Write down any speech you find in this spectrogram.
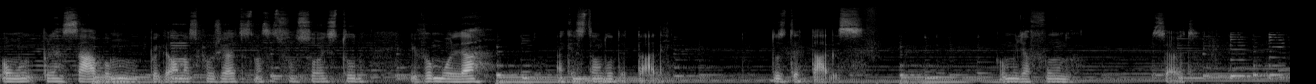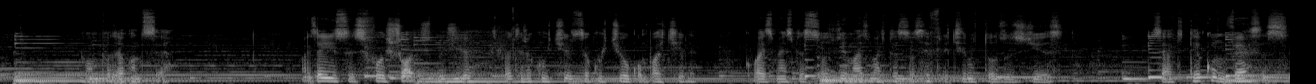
Vamos pensar, vamos pegar os nossos projetos, nossas funções, tudo e vamos olhar a questão do detalhe, dos detalhes. Vamos ir a fundo, certo? Vamos fazer acontecer. Mas é isso, esse foi o shot do dia. Espero que tenha curtido. Se você curtiu, compartilha com mais e mais pessoas, ver mais e mais pessoas refletindo todos os dias, certo? Ter conversas,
